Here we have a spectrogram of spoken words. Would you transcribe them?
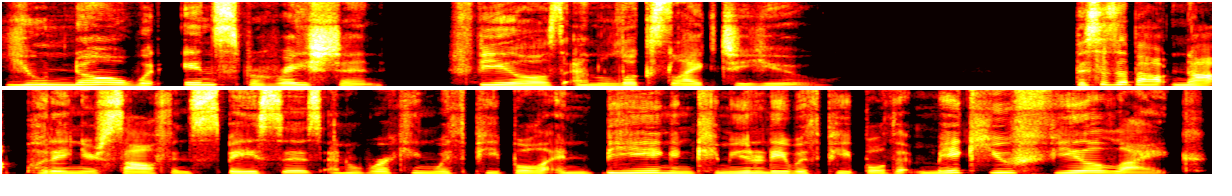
You know what inspiration feels and looks like to you. This is about not putting yourself in spaces and working with people and being in community with people that make you feel like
